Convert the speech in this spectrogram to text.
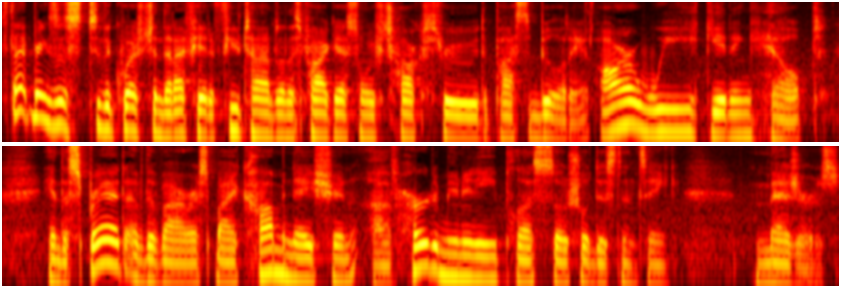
So that brings us to the question that I've hit a few times on this podcast when we've talked through the possibility. Are we getting helped in the spread of the virus by a combination of herd immunity plus social distancing measures?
